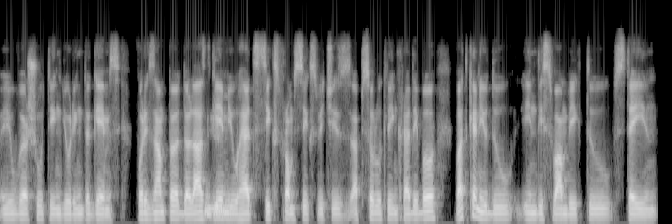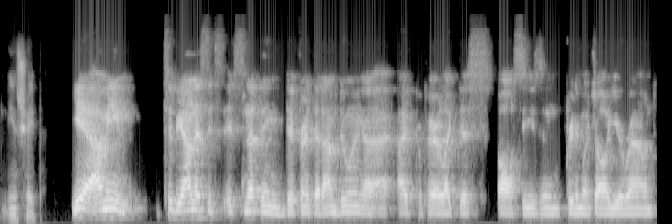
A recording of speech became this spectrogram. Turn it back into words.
you were shooting during the games. For example the last mm-hmm. game you had six from six which is absolutely incredible. What can you do in this one week to stay in, in shape? Yeah i mean to be honest, it's it's nothing different that I'm doing. I, I prepare like this all season, pretty much all year round.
